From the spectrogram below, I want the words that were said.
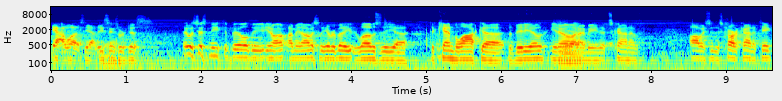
Yeah, it was. Yeah, these things were just. It was just neat to build the. You know, I mean, obviously everybody loves the uh, the Ken Block uh, the video. You know, and I mean, it's kind of obviously this car kind of take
